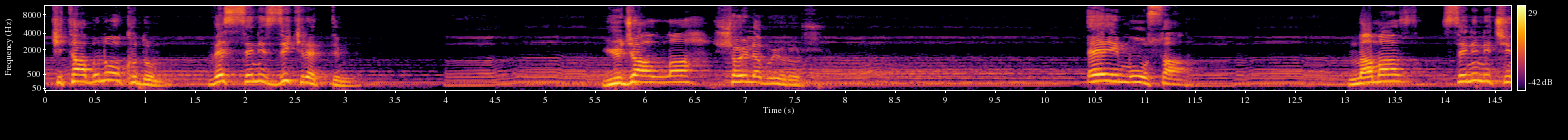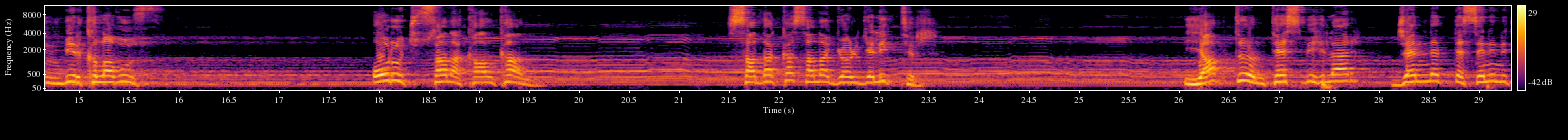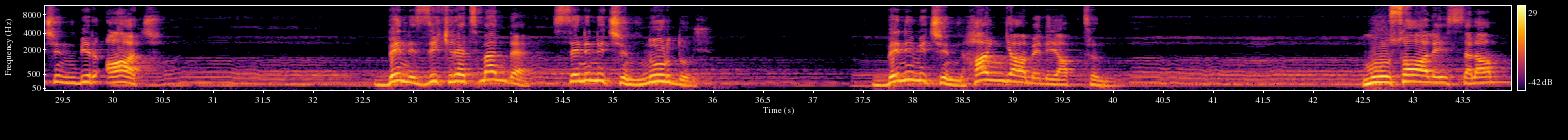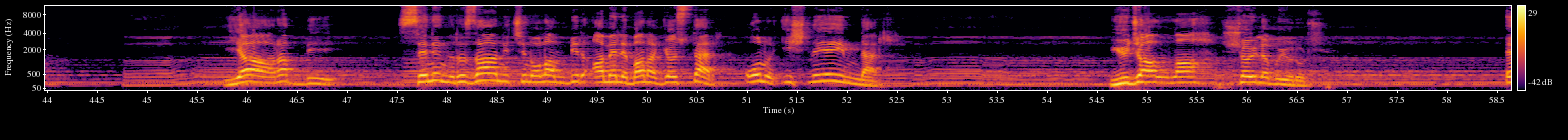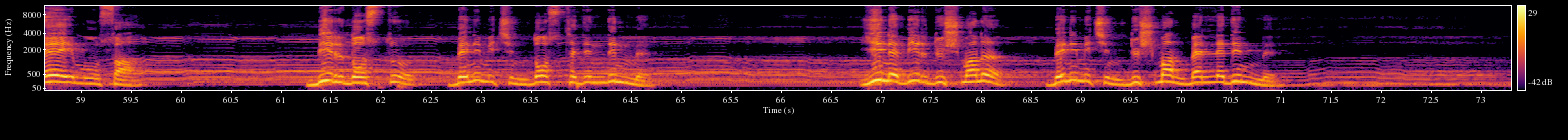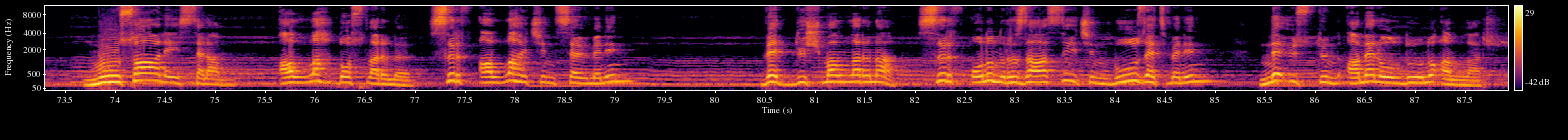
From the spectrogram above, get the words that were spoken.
Kitabını okudum ve seni zikrettim. Yüce Allah şöyle buyurur. Ey Musa! Namaz senin için bir kılavuz. Oruç sana kalkan. Sadaka sana gölgeliktir. Yaptığın tesbihler cennette senin için bir ağaç. Beni zikretmen de senin için nurdur. Benim için hangi ameli yaptın? Musa aleyhisselam Ya Rabbi senin rızan için olan bir ameli bana göster onu işleyeyim der. Yüce Allah şöyle buyurur. Ey Musa bir dostu benim için dost edindin mi? Yine bir düşmanı benim için düşman belledin mi? Musa aleyhisselam Allah dostlarını sırf Allah için sevmenin ve düşmanlarına sırf onun rızası için buğz etmenin ne üstün amel olduğunu anlar.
